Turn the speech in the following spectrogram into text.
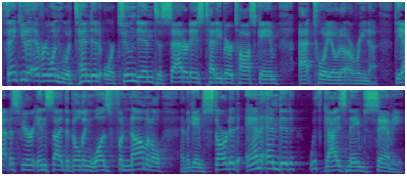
Thank you to everyone who attended or tuned in to Saturday's Teddy Bear Toss game at Toyota Arena. The atmosphere inside the building was phenomenal, and the game started and ended with guys named Sammy.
